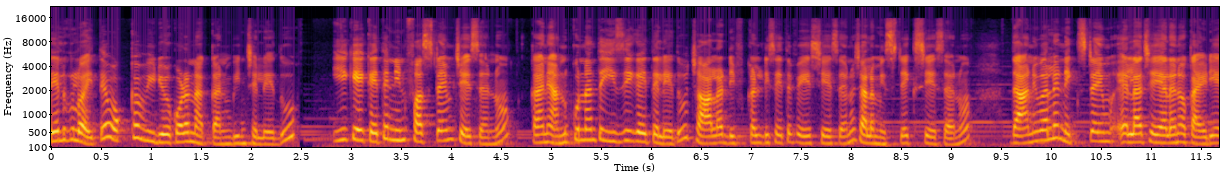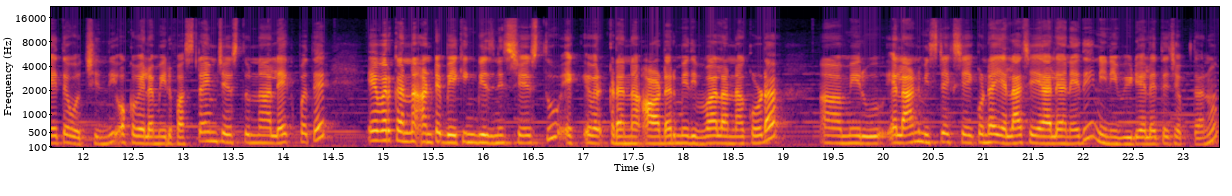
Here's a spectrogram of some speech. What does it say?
తెలుగులో అయితే ఒక్క వీడియో కూడా నాకు కనిపించలేదు. ఈ కేక్ అయితే నేను ఫస్ట్ టైం చేశాను. కానీ అనుకున్నంత ఈజీగా అయితే లేదు. చాలా డిఫికల్టీస్ అయితే ఫేస్ చేశాను. చాలా మిస్టేక్స్ చేశాను. దానివల్ల నెక్స్ట్ టైం ఎలా చేయాలని ఒక ఐడియా అయితే వచ్చింది. ఒకవేళ మీరు ఫస్ట్ టైం చేస్తున్నా లేకపోతే ఎవరికన్నా అంటే బేకింగ్ బిజినెస్ చేస్తూ ఎక్- ఎక్కడన్నా ఆర్డర్ మీద ఇవ్వాలన్నా కూడా మీరు ఎలాంటి మిస్టేక్స్ చేయకుండా ఎలా చేయాలి అనేది నేను ఈ వీడియోలో అయితే చెప్తాను.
